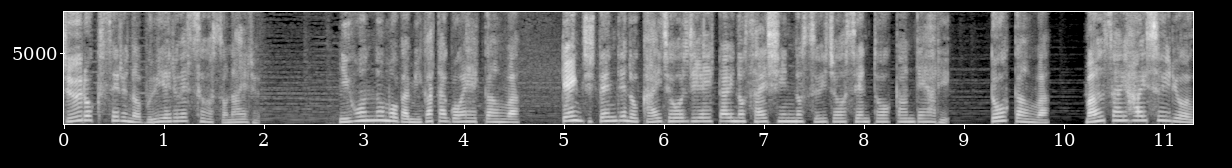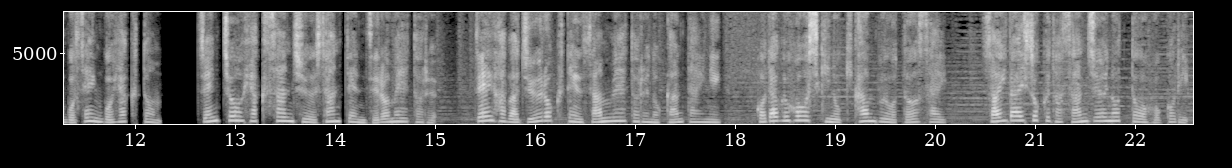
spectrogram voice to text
16セルの VLS を備える。日本のモガ味型護衛艦は、現時点での海上自衛隊の最新の水上戦闘艦であり、同艦は満載排水量5500トン、全長133.0メートル、全幅16.3メートルの艦隊に、コダグ方式の機関部を搭載、最大速度30ノットを誇り、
